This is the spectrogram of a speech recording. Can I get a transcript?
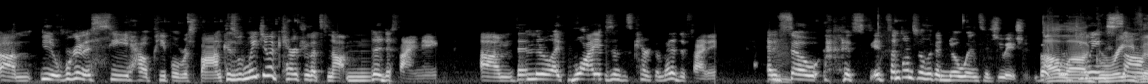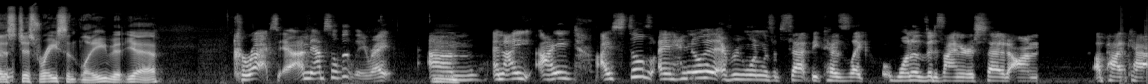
Um, you know, we're going to see how people respond because when we do a character that's not meta defining, um, then they're like, "Why isn't this character meta defining?" And mm. so it's it sometimes feels like a no win situation. But a la Grievous some, just recently, but yeah. Correct. Yeah, I mean, absolutely right. Mm. Um, and I, I, I still, I know that everyone was upset because like one of the designers said on a podcast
